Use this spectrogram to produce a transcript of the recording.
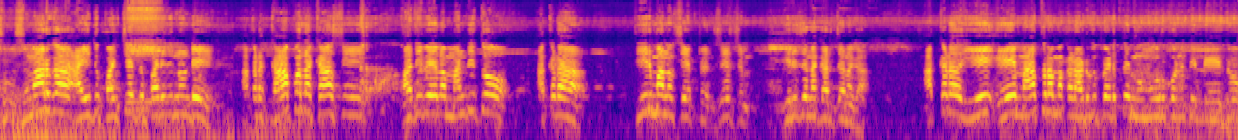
సు- సుమారుగా ఐదు పంచాయతీ పరిధి నుండి అక్కడ కాపల కాసి పదివేల మందితో అక్కడ తీర్మానం చెప్పాం చేసాం గిరిజన గర్జనగా. అక్కడ ఏ ఏ మాత్రం అక్కడ అడుగు పెడితే మేము ఊరుకునేది లేదు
